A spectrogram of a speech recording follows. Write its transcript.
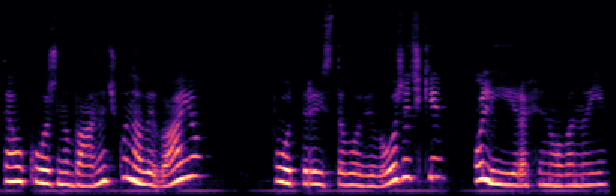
Та у кожну баночку наливаю по 3 столові ложечки олії рафінованої.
